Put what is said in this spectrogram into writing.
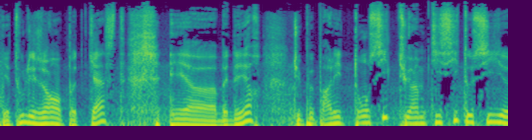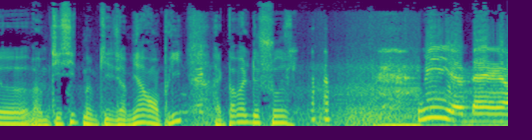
Il y a tous les gens en podcast. Et euh, bah, d'ailleurs, tu peux parler de ton site. Tu as un petit site aussi, euh, un petit site même qui est déjà bien rempli avec pas mal de choses. oui, euh, ben.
